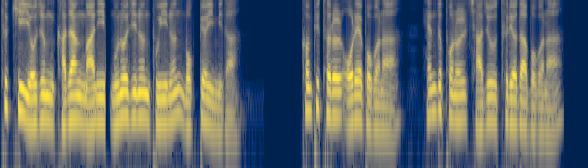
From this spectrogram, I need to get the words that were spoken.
특히 요즘 가장 많이 무너지는 부위는 목뼈입니다. 컴퓨터를 오래 보거나 핸드폰을 자주 들여다보거나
